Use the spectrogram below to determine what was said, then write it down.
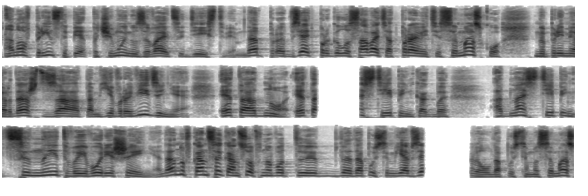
оно, в принципе, почему и называется действием. Да? Взять, проголосовать, отправить смс например, да, за там, Евровидение, это одно. Это степень как бы одна степень цены твоего решения. Да? Ну, в конце концов, ну вот, э, допустим, я взял допустим, смс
